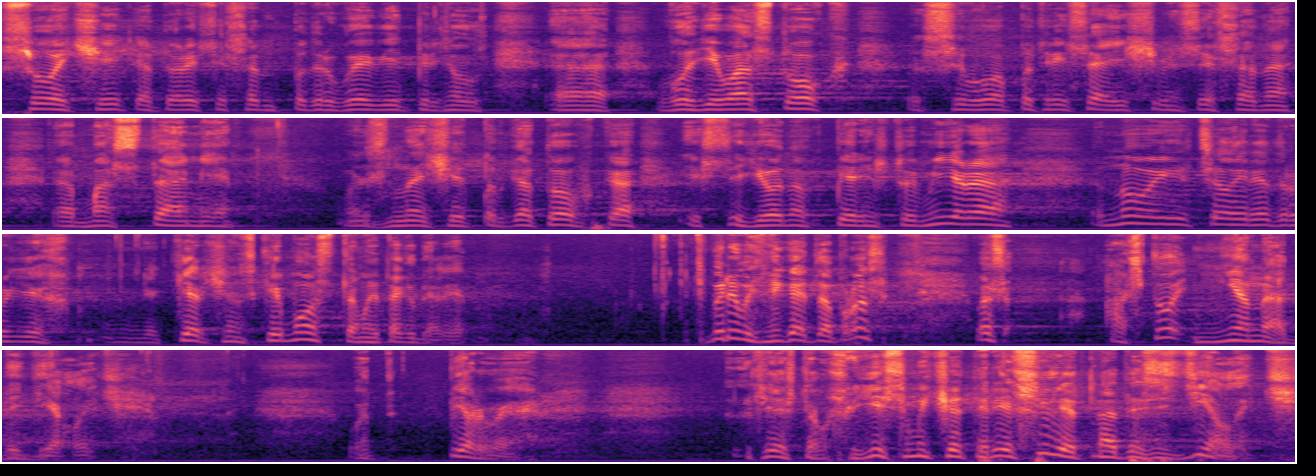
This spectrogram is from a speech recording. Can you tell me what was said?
Сочи, который совершенно по другой вид принял, э, Владивосток с его потрясающими совершенно э, мостами, значит, подготовка стадионов к первенству мира, ну и целый ряд других, Керченский мост там и так далее. Теперь возникает вопрос, а что не надо делать? Вот первое – потому что если мы что-то решили, это надо сделать.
